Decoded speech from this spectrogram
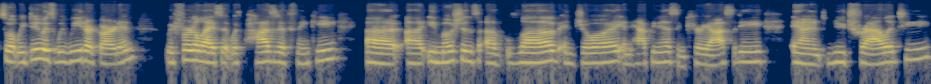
So, what we do is we weed our garden, we fertilize it with positive thinking, uh, uh, emotions of love and joy and happiness and curiosity and neutrality.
